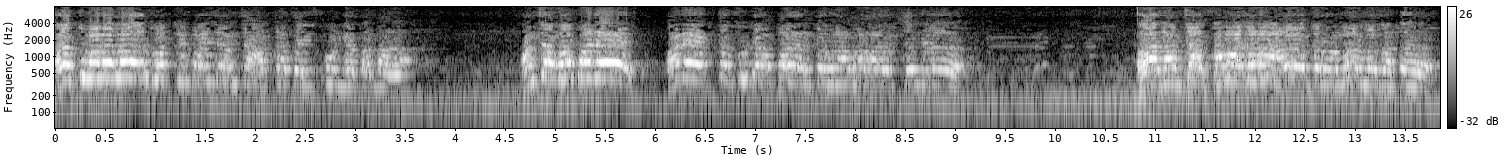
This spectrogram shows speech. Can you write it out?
अरे तुम्हाला लस वाटली पाहिजे आमच्या हक्काचं हिसकून घेताना. आमच्या बापाने अनेक कसुट्या पालन करून आम्हाला आरक्षण दिलं. आज आमच्या समाजाला आळळ करून मारलं जातं.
